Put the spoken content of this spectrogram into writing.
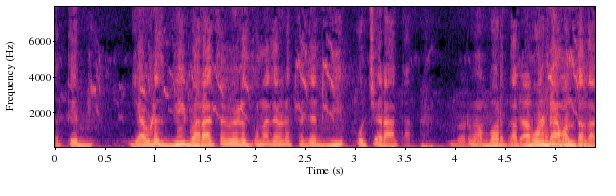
तर ते ज्यावेळेस बी भरायचा वेळ येतो ना त्यावेळेस त्याच्यात बी पोचे राहतात. भरतात, जे म्हणतात.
